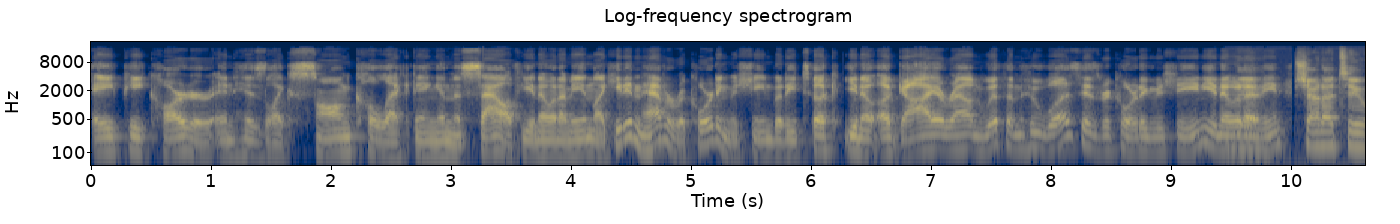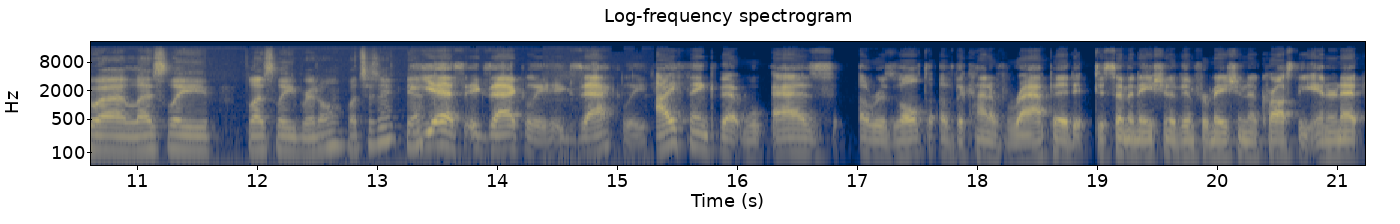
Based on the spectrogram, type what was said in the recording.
A.P. Carter and his like song collecting in the South. You know what I mean? Like he didn't have a recording machine, but he took you know a guy guy around with him who was his recording machine. You know what yeah. I mean? Shout out to uh, Lesley Lesley Riddle. What's his name? Yeah. Yes, exactly, exactly. I think that as a result of the kind of rapid dissemination of information across the internet,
